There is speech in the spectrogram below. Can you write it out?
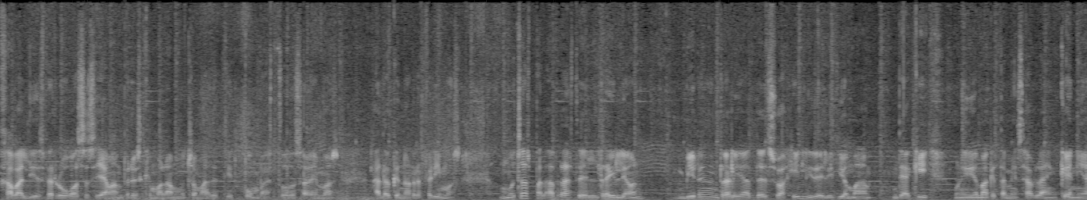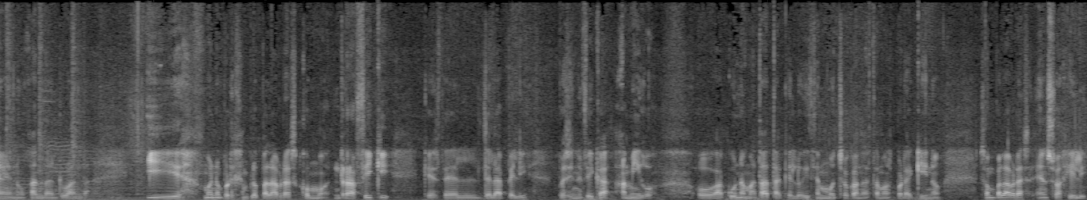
jabalíes verrugosos se llaman, pero es que mola mucho más decir pumbas, todos sabemos a lo que nos referimos. Muchas palabras del Rey León vienen en realidad del suajili, del idioma de aquí, un idioma que también se habla en Kenia, en Uganda, en Ruanda. Y bueno, por ejemplo, palabras como Rafiki, que es del, de la peli, pues significa amigo, o Akuna Matata, que lo dicen mucho cuando estamos por aquí, ¿no? Son palabras en suajili,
